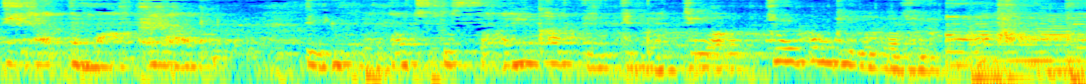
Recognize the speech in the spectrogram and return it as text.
ਤੇਰਾ ਦਿਮਾਗ ਖਰਾਬ ਹੈ ਤੈਨੂੰ ਪਤਾ ਜਦੋਂ ਸਾਰੇ ਘਰ ਦੇ ਇੱਥੇ ਬੈਠੇ ਆ ਕਿਉਂ ਪੰਗੇ ਲੈਣਾ ਫਿਰ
